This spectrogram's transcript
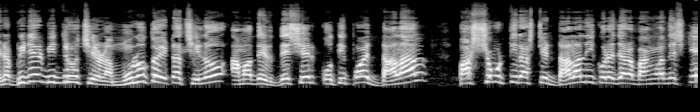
এটা বিডের বিদ্রোহ ছিল না, মূলত এটা ছিল আমাদের দেশের কতিপয় দালাল, পার্শ্ববর্তী রাষ্ট্রের দালালি করে যারা বাংলাদেশকে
